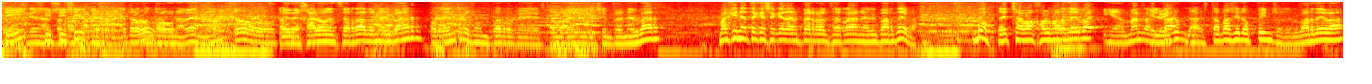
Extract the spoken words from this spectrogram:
Sí, ¿sabes quién era sí, sí, sí, que Ya te lo he reventó. contado alguna vez, ¿no? Esto dejaron encerrado en el bar, por dentro, es un perro que estaba ahí siempre en el bar. Imagínate que se queda el perro encerrado en el bar de Eva. Te echa abajo el bar de Eva y además las, Y lo ta- las tapas y los pinchos del bar de Eva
